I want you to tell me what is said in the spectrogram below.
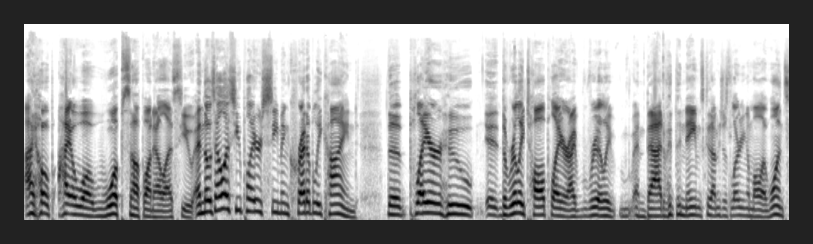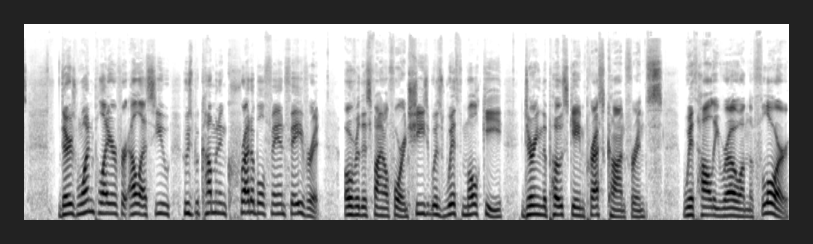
I hope Iowa whoops up on LSU. And those LSU players seem incredibly kind. The player who, eh, the really tall player, I really am bad with the names because I'm just learning them all at once. There's one player for LSU who's become an incredible fan favorite over this Final Four, and she was with Mulkey during the post game press conference with Holly Rowe on the floor.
